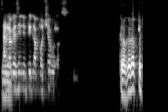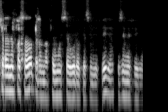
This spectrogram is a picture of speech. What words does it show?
¿Sabes lo que significa Pochoclos? Creo que lo he escuchado en el pasado, pero no estoy muy seguro qué significa. ¿Qué significa?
